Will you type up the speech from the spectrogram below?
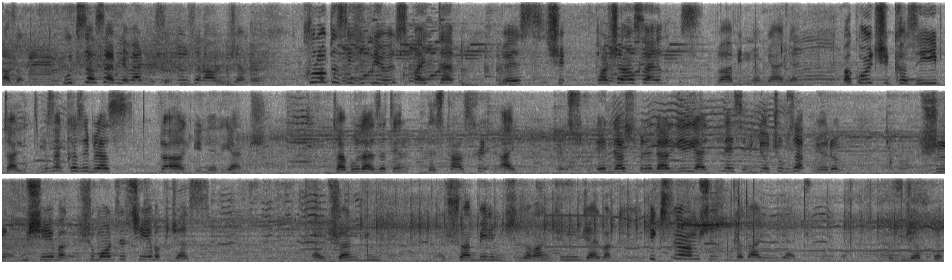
pardon. Ultisi hasar bile vermiyorsa o yüzden almayacağım. Crow da zehirliyor. Spike'da böyle şey, parçalan say... Bilmiyorum yani. Bak o için Kaze'yi iptal ettim. Mesela Kaze biraz daha ileri gelmiş. Tabi burada zaten Destans ay Ender Süper Ender geri geldi. Neyse video çok uzatmıyorum. Şu bir şeye bak, şu Mortis şeye bakacağız. Yani şu an gün, yani şu an benim için zaman için güncel bak. İkisini almışız. Bu da daha yeni gelmiş. Az önce yoktu.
